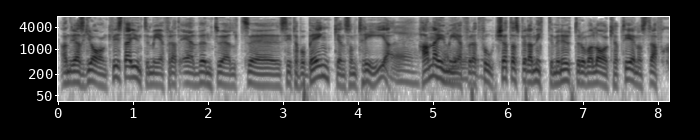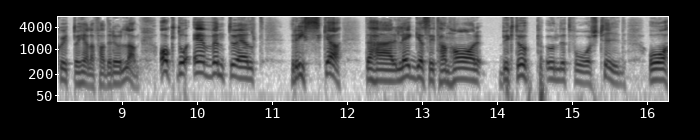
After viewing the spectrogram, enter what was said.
Andreas Granqvist är ju inte med för att eventuellt eh, sitta på bänken som trea. Nej. Han är ju med för att fortsätta spela 90 minuter och vara lagkapten och straffskytt och hela faderullan. Och då eventuellt riska det här legacyt han har byggt upp under två års tid och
